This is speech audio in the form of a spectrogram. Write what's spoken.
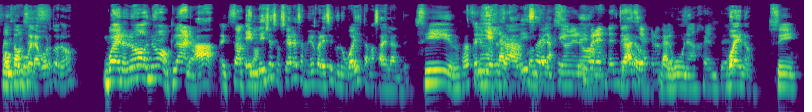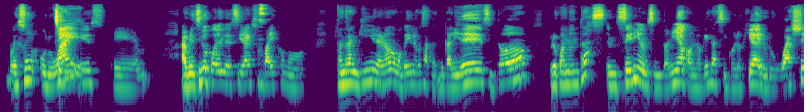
Como Entonces, el aborto, ¿no? Bueno, no, no, claro. Ah, Exacto. en leyes sociales a mí me parece que Uruguay está más adelante. Sí, nosotros tenemos y en la cabeza de la gente. Diferentes tendencias, Claro, creo de que. alguna gente. Bueno, Sí, pues un, Uruguay Sí. es, eh, al principio pueden decir, ah, es un país como tan tranquilo, ¿no? Como que hay una cosa de calidez y todo, pero cuando entras en serio en sintonía con lo que es la psicología del uruguayo,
